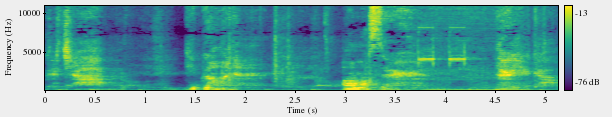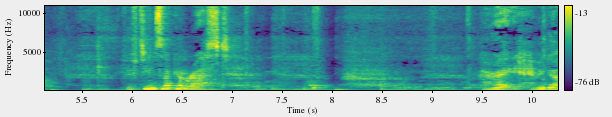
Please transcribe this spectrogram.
Good job. Keep going. Almost there. There you go. 15 second rest. All right, here we go.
